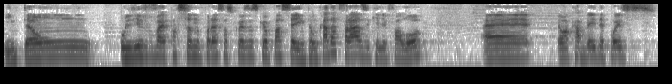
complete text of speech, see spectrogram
Então, o livro vai passando por essas coisas que eu passei. Então, cada frase que ele falou, é, eu acabei depois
